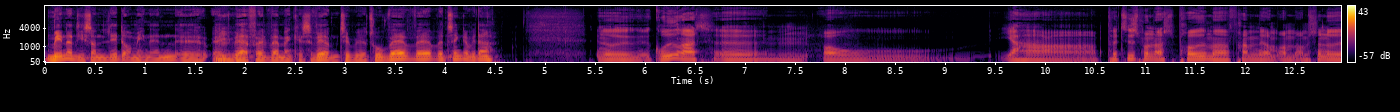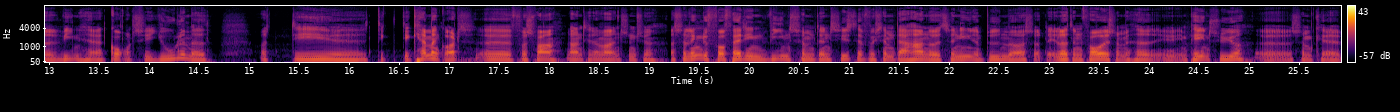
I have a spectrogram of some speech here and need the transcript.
minder de sådan lidt om hinanden, øh, mm. i hvert fald, hvad man kan servere dem til, vil jeg tro. Hvad, hvad, hvad tænker vi der? Noget gryderet, øh, og jeg har på et tidspunkt også prøvet mig frem med, om, om, om sådan noget vin her går til julemad. Og det, øh, det, det kan man godt øh, forsvare langt til ad vejen, synes jeg. Og så længe du får fat i en vin som den sidste, for eksempel, der har noget tannin at byde med os, eller den forrige, som jeg havde, øh, en pæn syre, øh, som kan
